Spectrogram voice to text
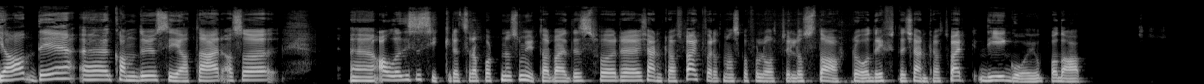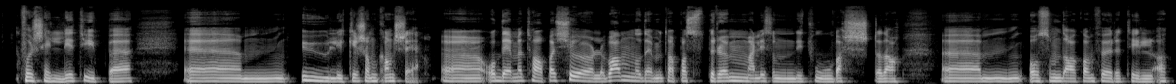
Ja, det eh, kan du si at det er. Altså, eh, alle disse sikkerhetsrapportene som utarbeides for eh, kjernekraftverk for at man skal få lov til å starte og drifte kjernekraftverk, de går jo på da forskjellige typer eh, ulykker som kan skje. Uh, og det med tap av kjølevann og det med tap av strøm er liksom de to verste, da. Eh, og som da kan føre til at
